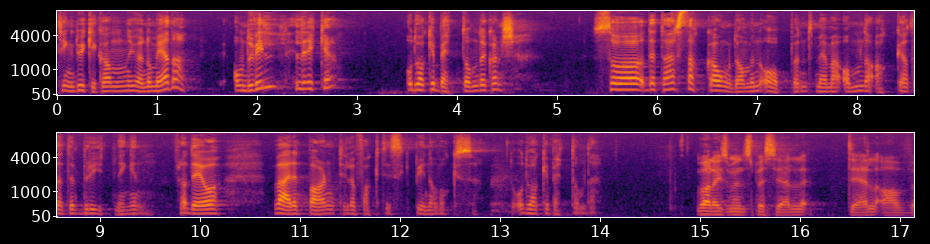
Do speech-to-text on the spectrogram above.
ting du ikke kan gjøre noe med. da Om du vil eller ikke. Og du har ikke bedt om det, kanskje. Så dette her snakka ungdommen åpent med meg om. da Akkurat dette brytningen. Fra det å være et barn til å faktisk begynne å vokse. Og du har ikke bedt om det. Var det liksom en spesiell del av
